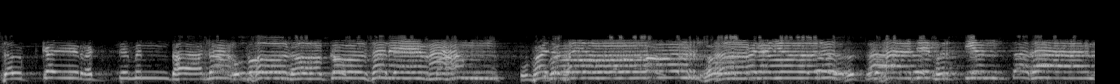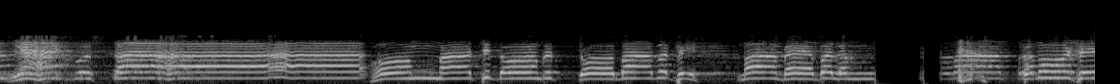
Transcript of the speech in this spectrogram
सल्कैरक्तिमिन्धान उभो लोकोसने महम् उभयोर्भोगयोरुत्सादिमृत्युन्तरान् यः कुस्ताः ॐ माथितो मृत्यो मावधि, मा मे प्रमोषे।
